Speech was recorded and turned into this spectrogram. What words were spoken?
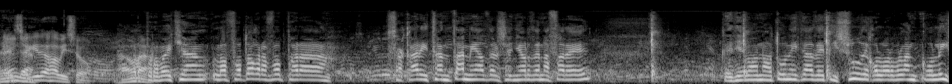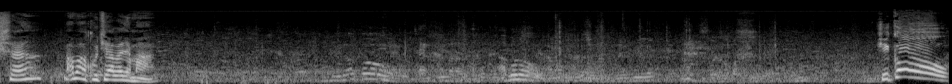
Enseguida os aviso. ahora. Aprovechan los fotógrafos para sacar instantáneas del señor de Nazaret, que lleva una túnica de tisú de color blanco lisa. Vamos a escuchar la llamada. ¡Chicos!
